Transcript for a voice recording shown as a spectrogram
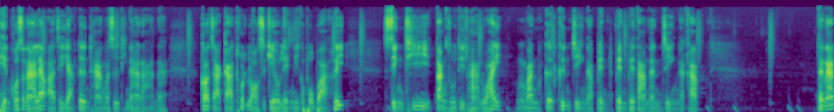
เห็นโฆษณาแล้วอาจจะอยากเดินทางมาซื้อที่หนาร้านนะ ก็จากการทดลองสเกลเล็กนี้ก็พบว่าเฮ้ยสิ่งที่ตั้งสมมติฐานไว้มันเกิดขึ้นจริงนะเป็นเป็นไปตามนั้นจริงนะครับ ดังนั้น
